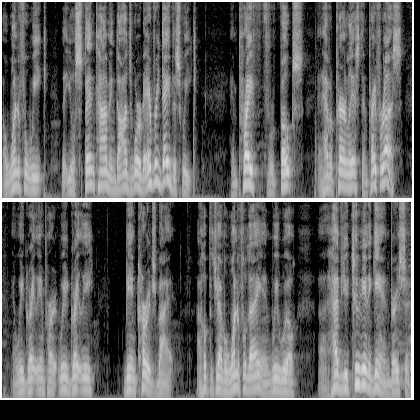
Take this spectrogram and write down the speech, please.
a wonderful week, that you'll spend time in God's Word every day this week and pray for folks and have a prayer list and pray for us. And we'd greatly, we'd greatly be encouraged by it. I hope that you have a wonderful day and we will uh, have you tune in again very soon.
